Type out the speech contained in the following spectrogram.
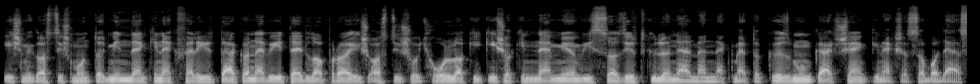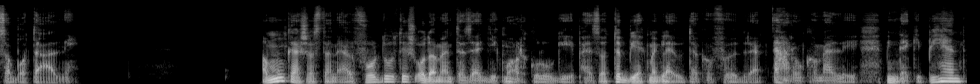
és még azt is mondta, hogy mindenkinek felírták a nevét egy lapra, és azt is, hogy hol lakik, és aki nem jön vissza, azért külön elmennek, mert a közmunkát senkinek se szabad elszabotálni. A munkás aztán elfordult, és odament az egyik markológéphez. A többiek meg leültek a földre, áronka mellé. Mindenki pihent,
